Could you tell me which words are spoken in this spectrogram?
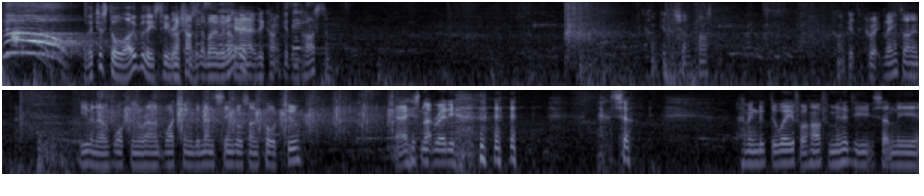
Well, they're just all over these two They Russians at the moment, aren't Yeah, they? Yeah, they can't get them past them. Can't get the shot past them. Can't get the correct length on it. Even though walking around watching the men's singles on court two, uh, he's not ready. so, having looked away for half a minute, he suddenly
